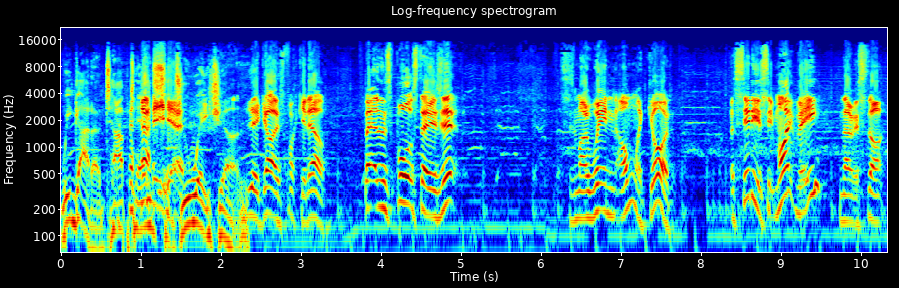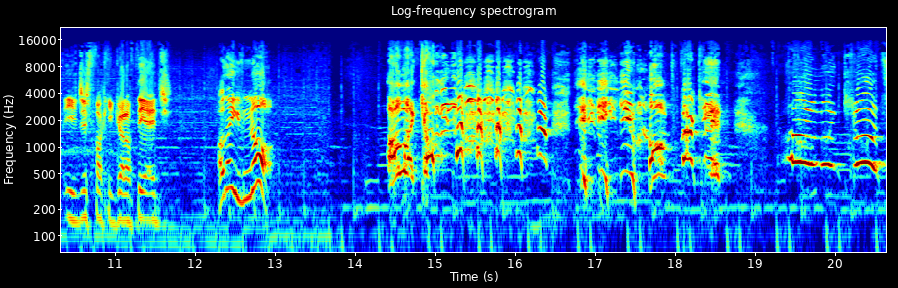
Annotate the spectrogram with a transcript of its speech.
We got a top 10 Yeah. situation. Yeah, guys, fucking hell. Better than Sports Day, is it? This is my win. Oh my god. Assidious, it might be. No, it's not. You just fucking got off the edge. Oh no, you've not. Oh my god! you hopped back in! Oh my god!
